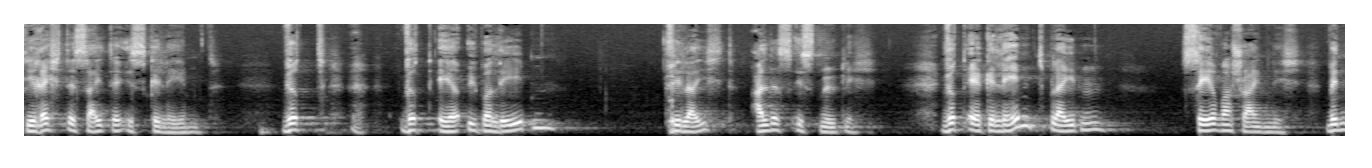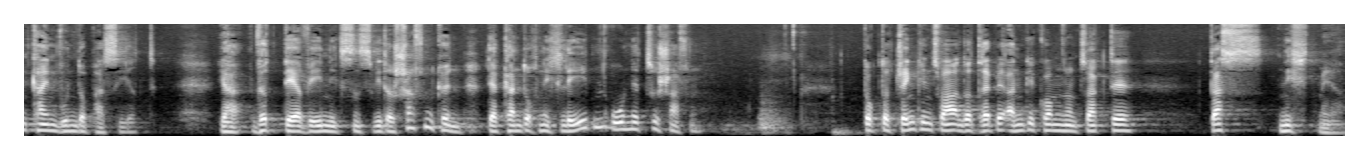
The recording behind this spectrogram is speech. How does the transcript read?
Die rechte Seite ist gelähmt. Wird, äh, wird er überleben? Vielleicht. Alles ist möglich. Wird er gelähmt bleiben? Sehr wahrscheinlich, wenn kein Wunder passiert. Ja, wird der wenigstens wieder schaffen können? Der kann doch nicht leben, ohne zu schaffen. Dr. Jenkins war an der Treppe angekommen und sagte, das nicht mehr.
